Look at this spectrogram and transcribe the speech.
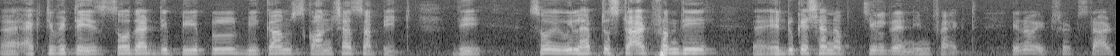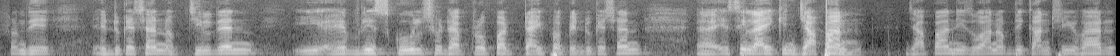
uh, activities so that the people becomes conscious of it. The, so we will have to start from the uh, education of children, in fact. You know, it should start from the education of children. every school should have proper type of education. Uh, you see, like in Japan, Japan is one of the country where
